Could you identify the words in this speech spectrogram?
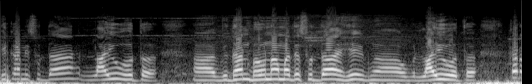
ठिकाणी सुद्धा लाईव्ह होतं. विधानभवनामध्ये सुद्धा हे लाईव्ह होतं. तर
